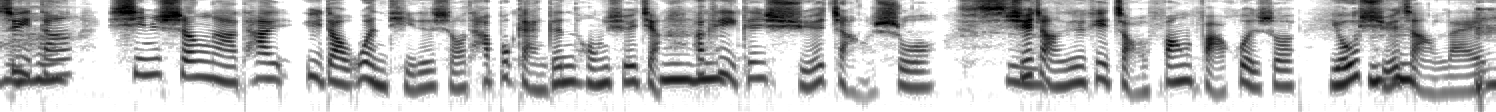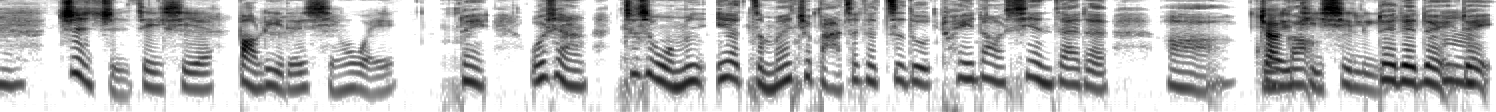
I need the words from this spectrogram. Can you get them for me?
所以当新生啊，他遇到问题的时候，他不敢跟同学讲，嗯、他可以跟学长说，学长就可以找方法，或者说有。由学长来制止这些暴力的行为。对，我想就是我们要怎么去把这个制度推到现在的啊、呃、教育体系里。对对对对，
